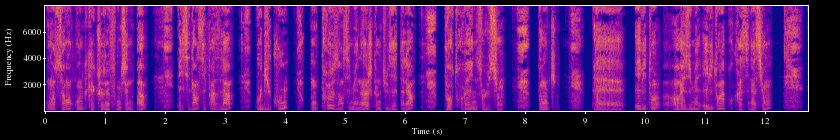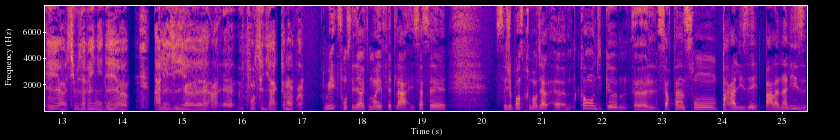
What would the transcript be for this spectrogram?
où on se rend compte que quelque chose ne fonctionne pas, et c'est dans ces phases-là où du coup on creuse dans ces ménages, comme tu le disais tout à l'heure, pour trouver une solution. Donc euh, évitons, en résumé, évitons la procrastination, et si vous avez une idée, allez-y, foncez directement quoi. Oui, foncez directement et faites-la. Et ça, c'est c'est, je pense, primordial. Euh, quand on dit que euh, certains sont paralysés par l'analyse,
